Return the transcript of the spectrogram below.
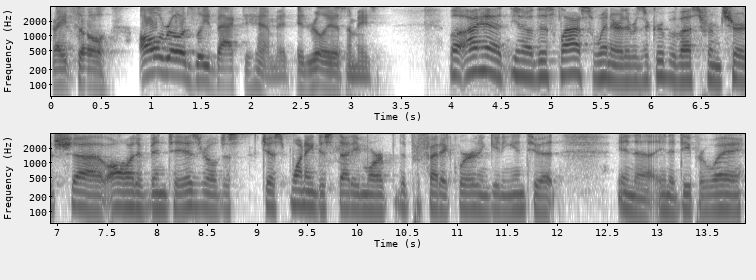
right? So all roads lead back to him. It, it really is amazing. Well, I had, you know, this last winter, there was a group of us from church, uh, all that have been to Israel, just just wanting to study more the prophetic word and getting into it in a in a deeper way,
